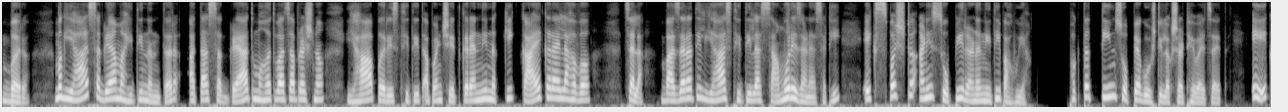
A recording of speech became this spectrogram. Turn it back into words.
बरं मग ह्या सगळ्या माहितीनंतर आता सगळ्यात महत्त्वाचा प्रश्न ह्या परिस्थितीत आपण शेतकऱ्यांनी नक्की काय करायला हवं? चला बाजारातील ह्या स्थितीला सामोरे जाण्यासाठी एक स्पष्ट आणि सोपी रणनीती पाहूया. फक्त तीन सोप्या गोष्टी लक्षात ठेवायच्या आहेत. एक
